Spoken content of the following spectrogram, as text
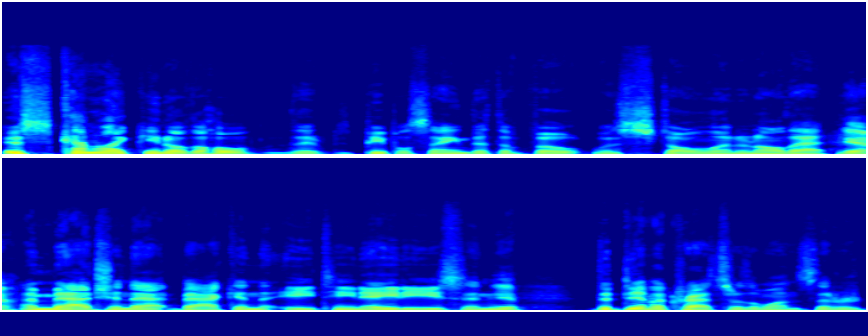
it's kind of like you know the whole the people saying that the vote was stolen and all that. Yeah. imagine that back in the 1880s, and Yeah. the Democrats are the ones that are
